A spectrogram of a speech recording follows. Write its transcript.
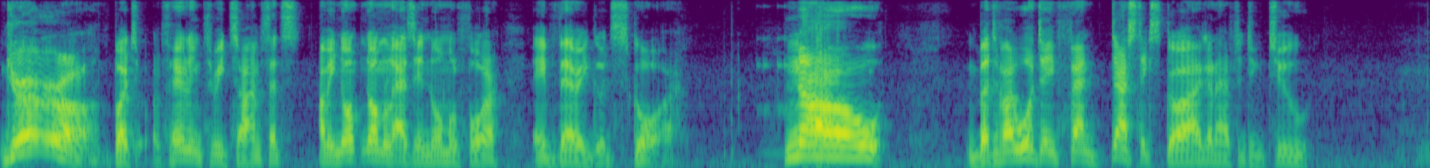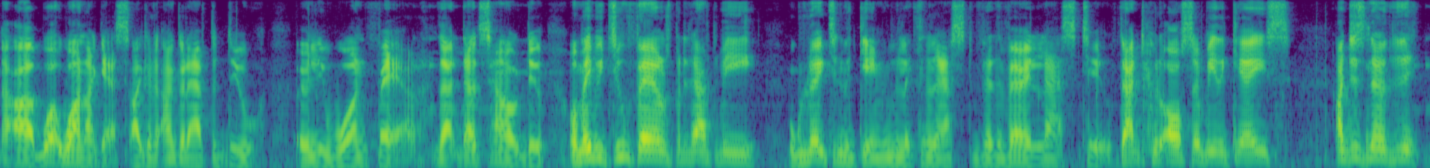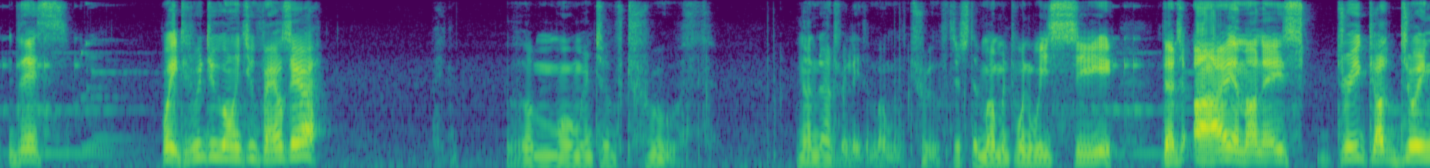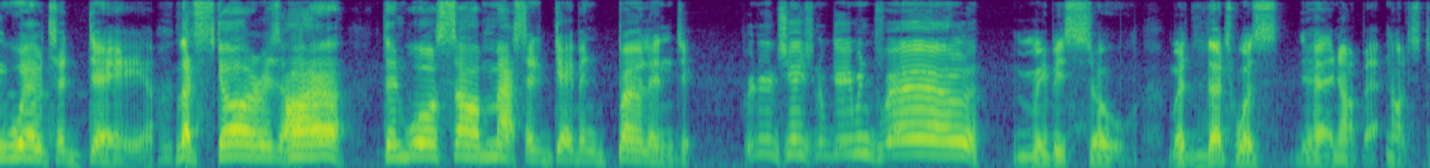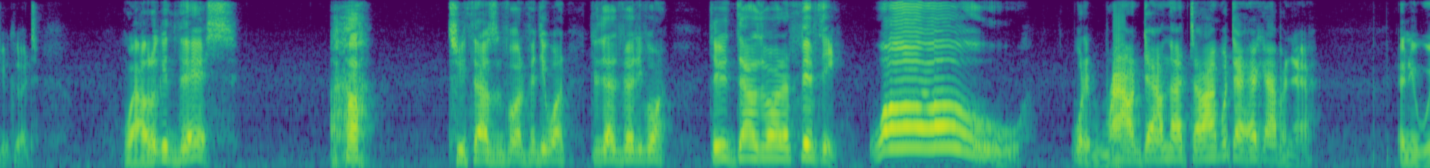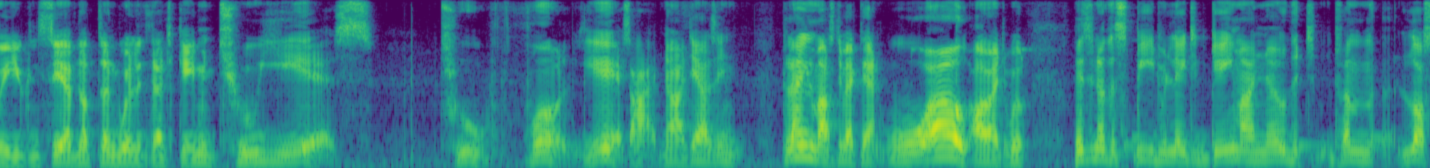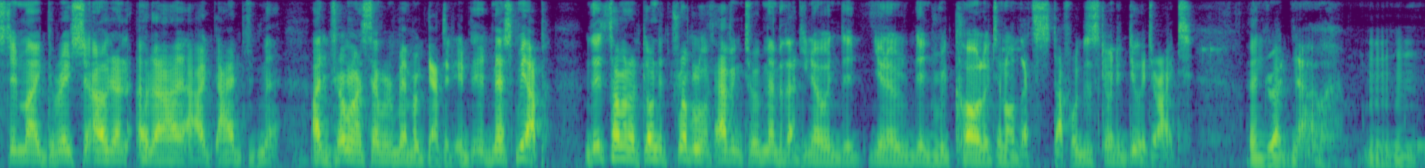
Yeah, but failing three times. That's. I mean, nor- normal as in normal for a very good score. No. But if I want a fantastic score, I'm gonna have to do two. Uh, wha- one, I guess. I could. I'm gonna have to do only one fail. That that's how I do. Or maybe two fails, but it'd have to be late in the game, maybe like the last, the the very last two. That could also be the case. I just know th- this. Wait, did we do only two fails here? The moment of truth. No, not really the moment of truth. Just the moment when we see that I am on a streak of doing well today. That score is higher than Warsaw Mass and Game in Berlin. Pronunciation of game in fail. Maybe so, but that was yeah, not bad, not too good. Wow, look at this. Ha! 2,451, 2,034, 2,450. Whoa! What did round down that time? What the heck happened there? Anyway, you can see I've not done well at that game in two years. Two full years. I had no idea I was in playing Master back then. Whoa! Alright, well, here's another speed related game. I know that from Lost in Migration. Hold on, hold on. I, I, I, had, I had trouble myself remembering that. It, it, it messed me up. This time I'm not going to trouble with having to remember that, you know, and, uh, you know, and recall it and all that stuff. We're just going to do it right. And right now. Mm-hmm.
